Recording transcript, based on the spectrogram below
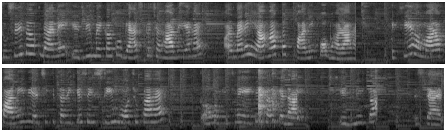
दूसरी तरफ़ मैंने इडली मेकर को गैस पे चढ़ा दिया है और मैंने यहाँ तक पानी को भरा है। देखिए, हमारा पानी भी अच्छी तरीके से स्टीम हो चुका है। तो हम इसमें एक एक करके डाल इडली का स्टैंड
